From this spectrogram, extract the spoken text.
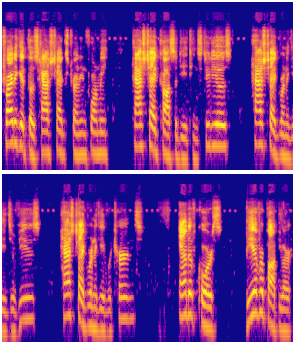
Try to get those hashtags trending for me hashtag Casa D18 Studios, hashtag Renegades Reviews, hashtag Renegade Returns, and of course, the ever popular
